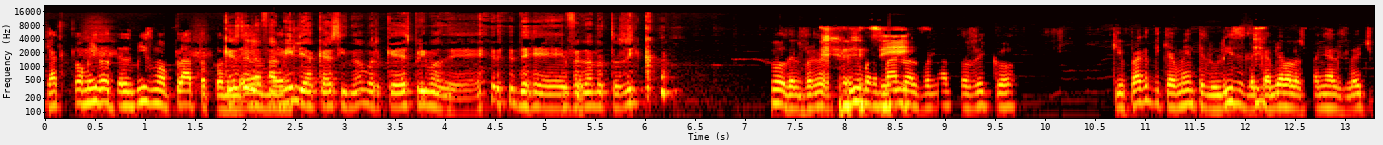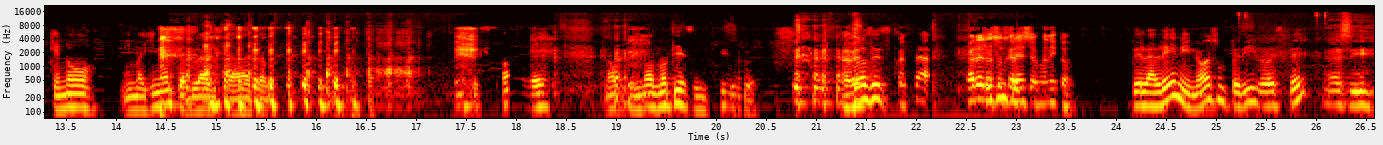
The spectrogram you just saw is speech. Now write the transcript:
que ha comido del mismo plato con que es de la familia casi no porque es primo de, de Fernando Torrico. Primo del primo hermano al Fernando Torrico que prácticamente el Ulises le cambiaba los pañales le ha dicho que no. Imagínate hablar no, no, no tiene sentido. Entonces ¿Cuál es la sugerencia, Juanito? De la Leni, ¿no? Es un pedido este. Ah, sí.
